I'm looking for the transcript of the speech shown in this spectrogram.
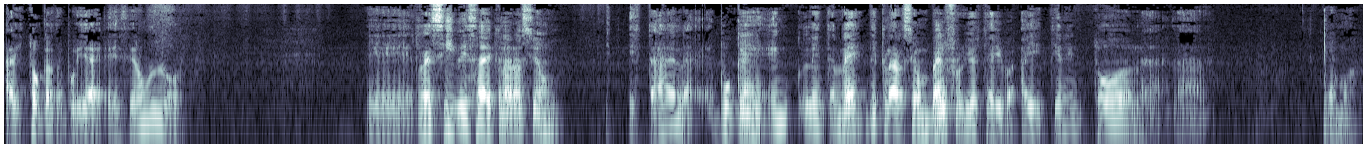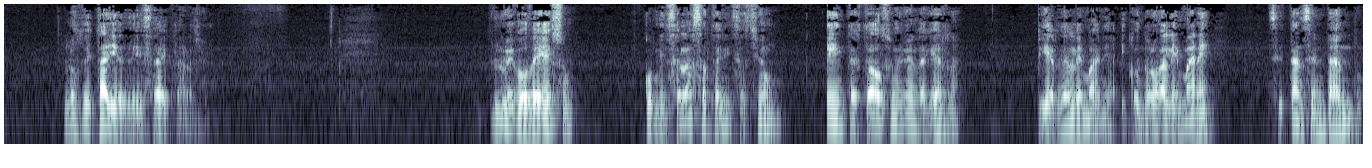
aristócrata, podría ser un lord, eh, recibe esa declaración, está en la, busquen en la internet, declaración Belfort, y ahí, ahí tienen todos la, los detalles de esa declaración. Luego de eso, comienza la satanización, entra Estados Unidos en la guerra, pierde Alemania, y cuando los alemanes se están sentando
